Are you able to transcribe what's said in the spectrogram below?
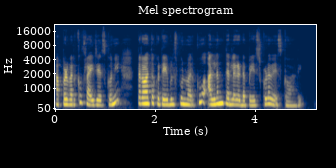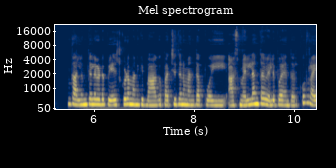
అప్పటి వరకు ఫ్రై చేసుకొని తర్వాత ఒక టేబుల్ స్పూన్ వరకు అల్లం తెల్లగడ్డ పేస్ట్ కూడా వేసుకోవాలి. ఇంకా అల్లం తెల్లగడ్డ పేస్ట్ కూడా మనకి బాగా పచ్చిదనం అంతా పోయి ఆ స్మెల్ అంతా వెళ్ళిపోయేంత వరకు ఫ్రై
